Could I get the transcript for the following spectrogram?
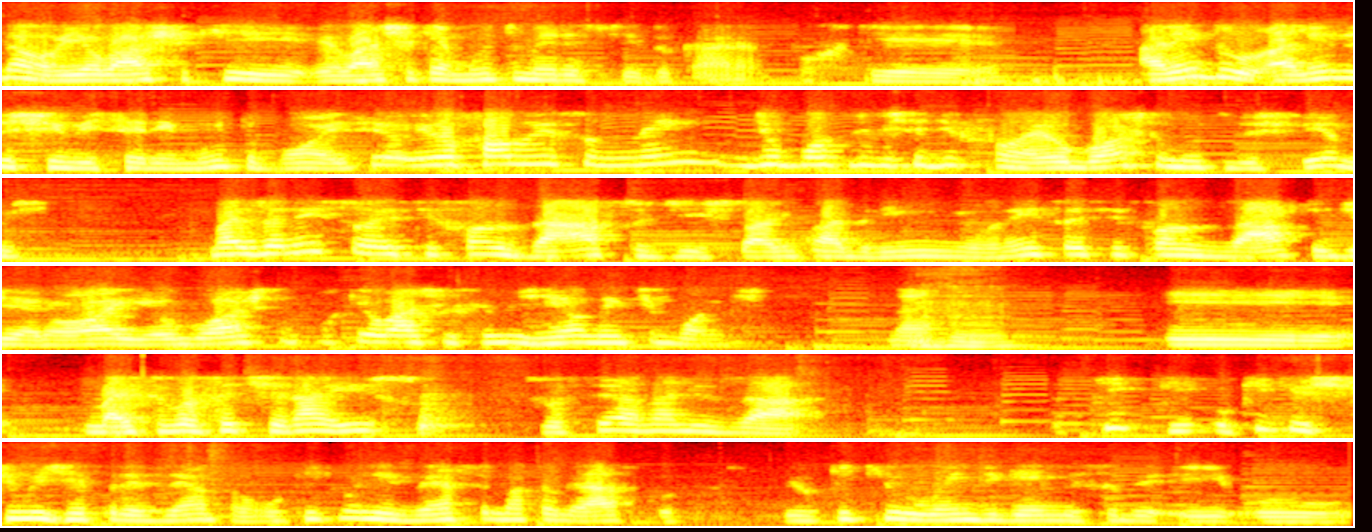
Não, e eu acho que eu acho que é muito merecido, cara, porque além, do, além dos filmes serem muito bons, eu, eu falo isso nem de um ponto de vista de fã, eu gosto muito dos filmes, mas eu nem sou esse fãzaço de história em quadrinho, nem sou esse fãzaço de herói, eu gosto porque eu acho filmes realmente bons, né? Uhum. E, mas se você tirar isso, se você analisar o que, que o que, que os filmes representam, o que, que o universo cinematográfico e o que, que o Endgame e o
